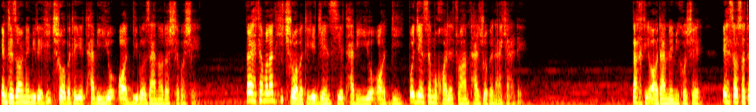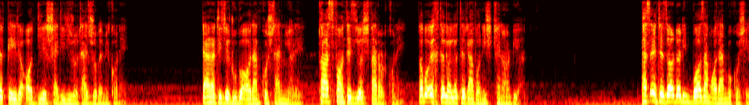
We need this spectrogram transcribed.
انتظار نمیره هیچ رابطه طبیعی و عادی با زنها داشته باشه و احتمالا هیچ رابطه جنسی طبیعی و عادی با جنس مخالف رو هم تجربه نکرده. وقتی آدم نمی‌کشه احساسات غیر عادی شدیدی رو تجربه می‌کنه. در نتیجه رو به آدم کشتن میاره تا از فانتزیاش فرار کنه و با اختلالات روانیش کنار بیاد. پس انتظار داریم بازم آدم بکشه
